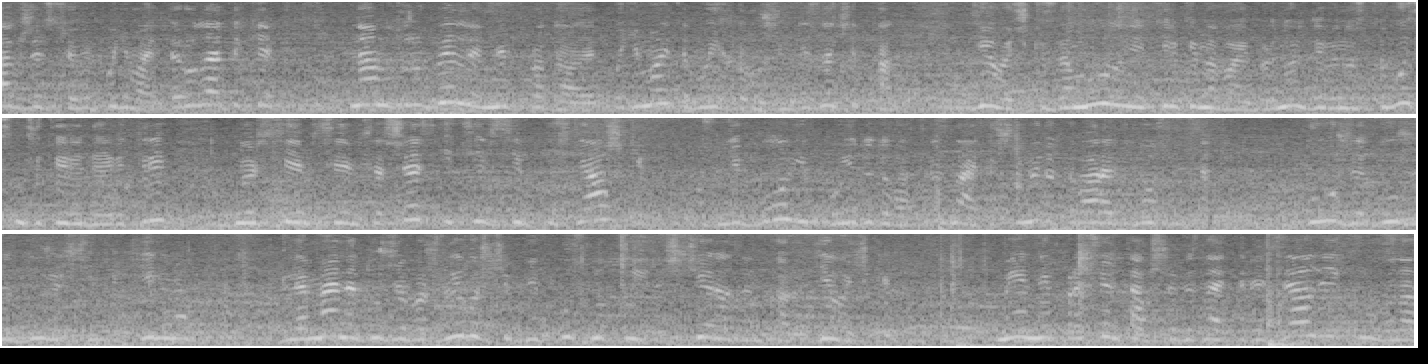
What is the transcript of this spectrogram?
так же все. Ви розумієте, рулетики нам зробили, ми продали. Понімаєте, мої хорошенькі. Значить так, дівчатки, замовлення тільки на Viber 098 493 0776 і ці всі вкусняшки з любов'ю поїдуть до вас. Ви знаєте, що ми до товару відносимося дуже, дуже, дуже щепетільно. Для мене дуже важливо, щоб ви вкусно. Ще раз вам кажу, дівчатки, ми не працюємо так, що ви знаєте, ви взяли ікру, вона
